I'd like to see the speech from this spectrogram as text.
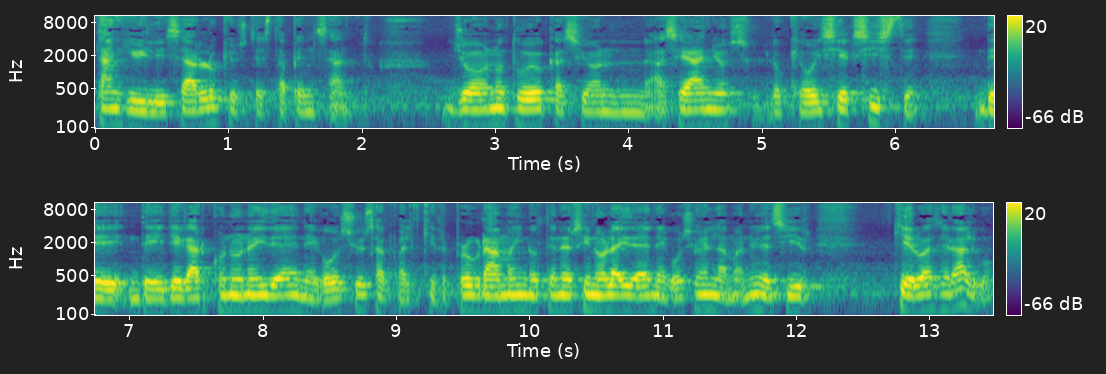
tangibilizar lo que usted está pensando yo no tuve ocasión hace años, lo que hoy sí existe, de, de, llegar con una idea de negocios a cualquier programa y no tener sino la idea de negocio en la mano y decir, quiero hacer algo.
